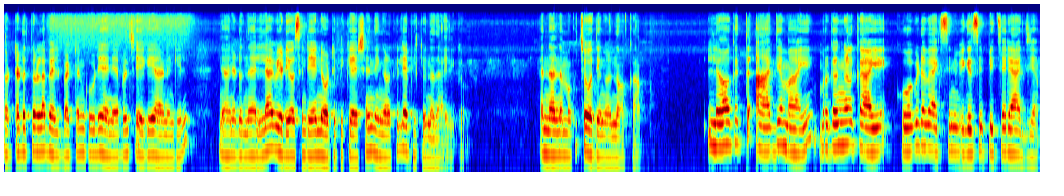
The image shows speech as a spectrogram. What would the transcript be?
തൊട്ടടുത്തുള്ള ബെൽ ബട്ടൺ കൂടി എനേബിൾ ചെയ്യുകയാണെങ്കിൽ ഞാനിടുന്ന എല്ലാ വീഡിയോസിന്റെയും നോട്ടിഫിക്കേഷൻ നിങ്ങൾക്ക് ലഭിക്കുന്നതായിരിക്കും. എന്നാൽ നമുക്ക് ചോദ്യങ്ങൾ നോക്കാം. ലോകത്ത് ആദ്യമായി മൃഗങ്ങൾക്കായി കോവിഡ് വാക്സിൻ വികസിപ്പിച്ച രാജ്യം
